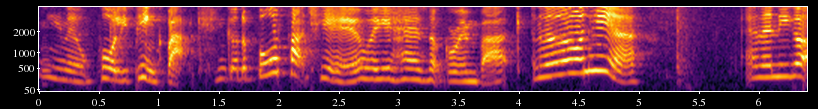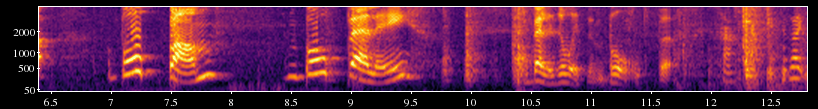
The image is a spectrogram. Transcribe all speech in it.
You know, poorly pink back. You got a bald patch here where your hair's not growing back and another one here. And then you got a bald bum, bald belly. Belly's always been bald, but he's like,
